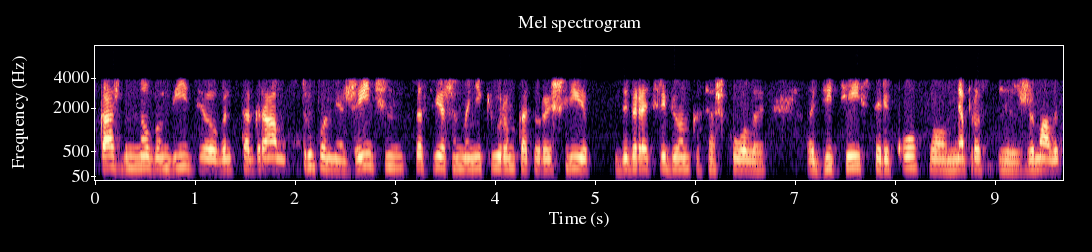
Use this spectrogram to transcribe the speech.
В каждом новом видео в Инстаграм с трупами женщин со свежим маникюром, которые шли забирать ребенка со школы, детей, стариков. У меня просто сжималось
